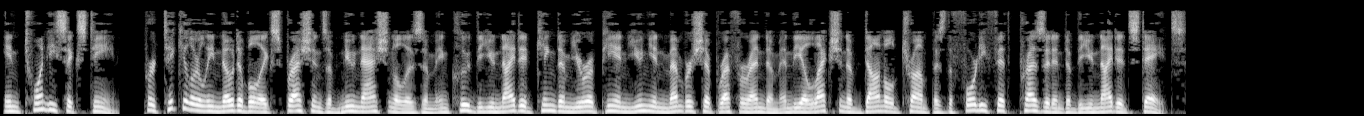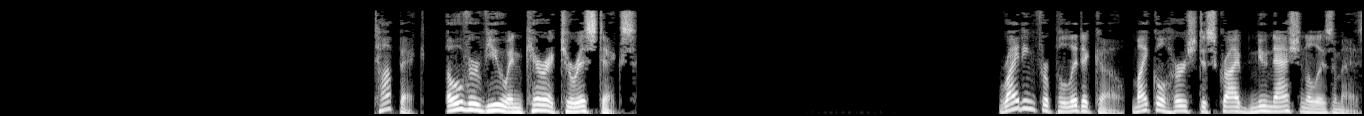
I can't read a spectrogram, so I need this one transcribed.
In 2016, Particularly notable expressions of new nationalism include the United Kingdom European Union membership referendum and the election of Donald Trump as the 45th President of the United States. Overview and characteristics Writing for Politico, Michael Hirsh described New Nationalism as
